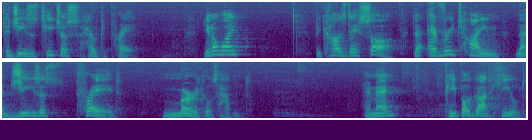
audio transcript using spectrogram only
to Jesus, Teach us how to pray? You know why? Because they saw that every time that Jesus prayed, miracles happened. Amen? People got healed,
